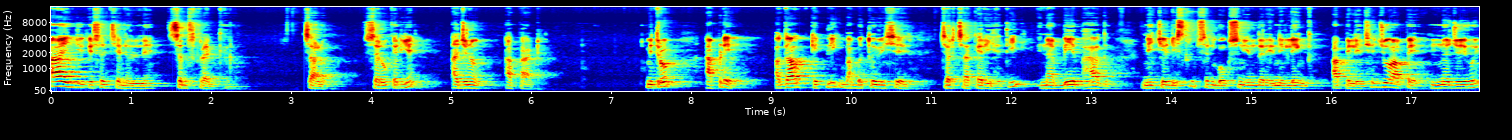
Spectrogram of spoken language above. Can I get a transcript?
આ એજ્યુકેશન ચેનલને સબસ્ક્રાઈબ કરો. ચાલો, શરૂ કરીએ આજનો આ પાઠ. મિત્રો, આપણે અગાઉ કેટલીક બાબતો વિશે ચર્ચા કરી હતી. એના બે ભાગ નીચે ડિસ્ક્રિપ્શન બોક્સની અંદર એની લિંક આપેલી છે. જો આપે ન જોઈ હોય,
